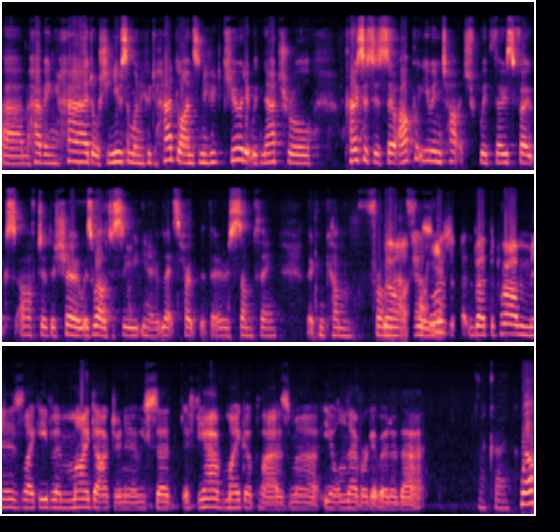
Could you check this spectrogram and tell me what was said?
um, having had, or she knew someone who'd had Lyme's and who'd cured it with natural processes. So I'll put you in touch with those folks after the show as well to see. You know, let's hope that there is something that can come from well, as long as, but the problem is, like even my doctor knew. He said if you have mycoplasma, you'll never get rid of that. Okay. Well,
